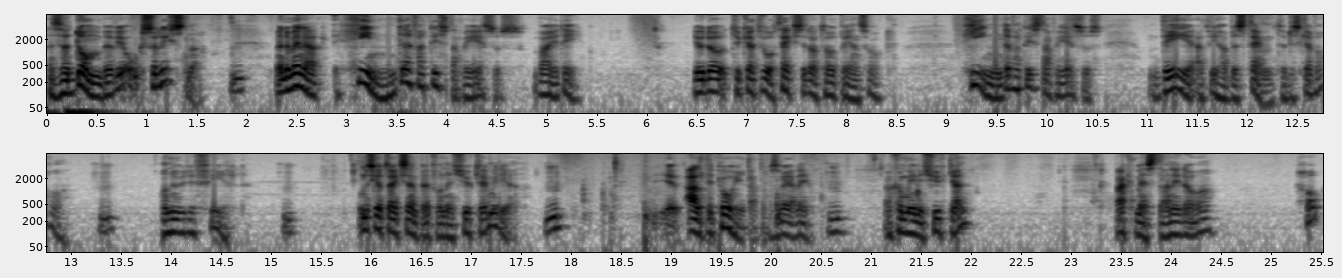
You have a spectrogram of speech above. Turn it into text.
Alltså, de behöver ju också lyssna. Mm. Men då menar jag, hinder för att lyssna på Jesus, vad är det? Jo, då tycker jag att vår text idag tar upp en sak. Hinder för att lyssna på Jesus, det är att vi har bestämt hur det ska vara. Mm. Och nu är det fel. Och nu ska ta exempel från den kyrkliga miljön. Mm. Alltid påhittat, om jag det. Mm. Jag kom in i kyrkan. Vaktmästaren idag. Ja.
